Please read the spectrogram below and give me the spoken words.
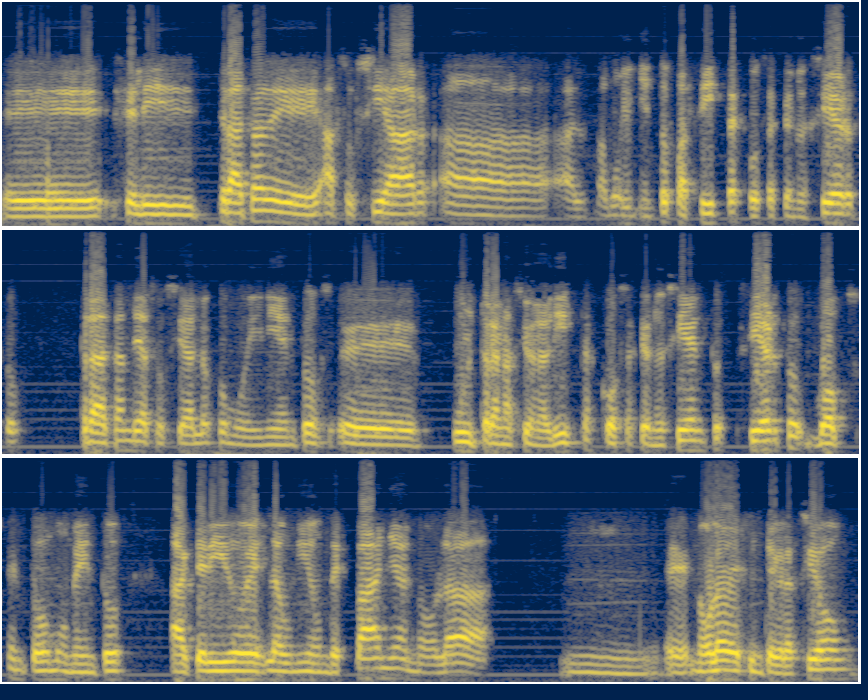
Eh, se le trata de asociar a, movimientos fascistas, cosa que no es cierto. Tratan de asociarlo con movimientos eh, ultranacionalistas, cosas que no es cierto. cierto. Vox en todo momento ha querido es la unión de España, no la, mm, eh, no la desintegración.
